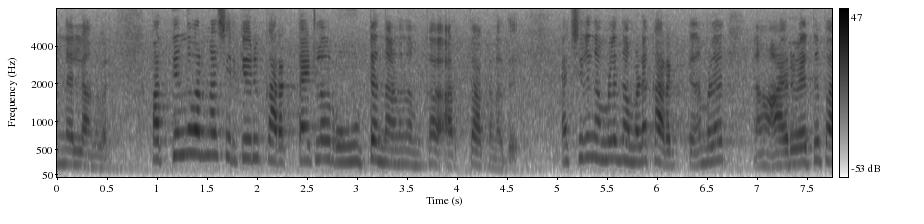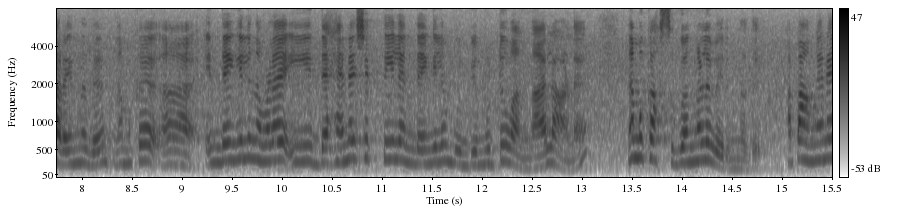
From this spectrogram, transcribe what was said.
എന്നല്ല എന്ന് പറയും പഥ്യം എന്ന് പറഞ്ഞാൽ ശരിക്കും ഒരു കറക്റ്റായിട്ടുള്ള റൂട്ട് എന്നാണ് നമുക്ക് അർത്ഥമാക്കണത്. ആക്ച്വലി നമ്മൾ നമ്മുടെ കറക്റ്റ് നമ്മൾ ആയുർവേദത്തിൽ പറയുന്നത് നമുക്ക് എന്തെങ്കിലും നമ്മുടെ ഈ ദഹനശക്തിയിൽ എന്തെങ്കിലും ബുദ്ധിമുട്ട് വന്നാലാണ് നമുക്ക് അസുഖങ്ങൾ വരുന്നത്. അപ്പോൾ അങ്ങനെ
